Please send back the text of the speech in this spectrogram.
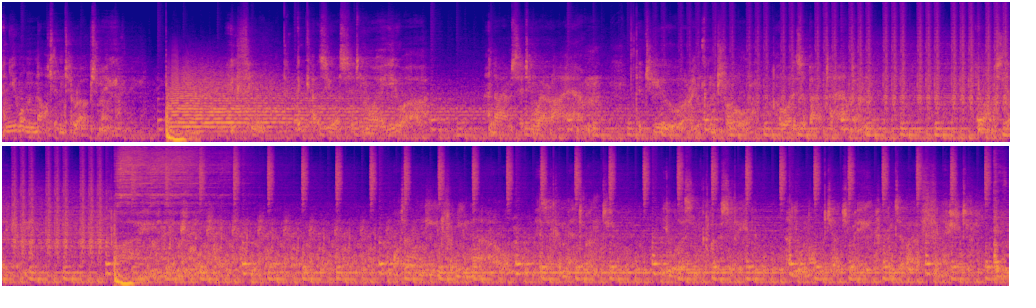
And you will not interrupt me. You think that because you are sitting where you are, and I am sitting where I am, that you are in control of what is about to happen. You are mistaken. I'm in control. What I need from you now is a commitment. You will listen closely, and you will not judge me until I have finished.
